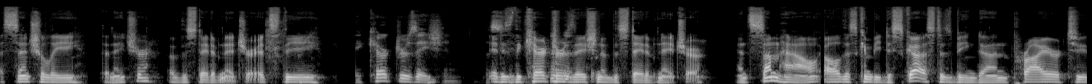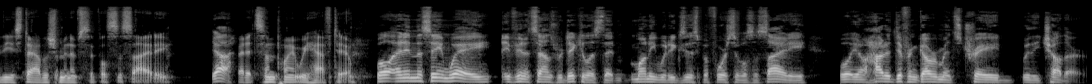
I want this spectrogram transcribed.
essentially the nature of the state of nature. It's the a characterization. it is the characterization of the state of nature. And somehow all this can be discussed as being done prior to the establishment of civil society. Yeah. But at some point we have to. Well, and in the same way, even it sounds ridiculous that money would exist before civil society. Well, you know, how did different governments trade with each other?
